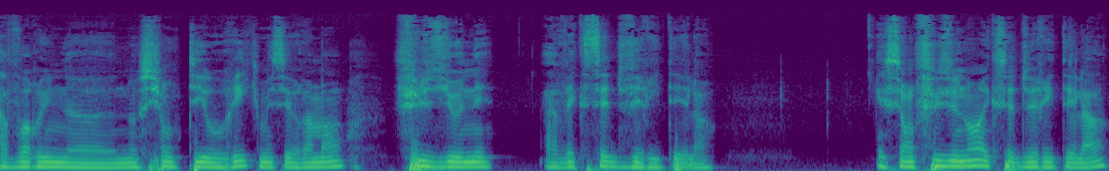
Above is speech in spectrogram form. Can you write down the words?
avoir une notion théorique, mais c'est vraiment fusionner avec cette vérité-là. Et c'est en fusionnant avec cette vérité-là,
